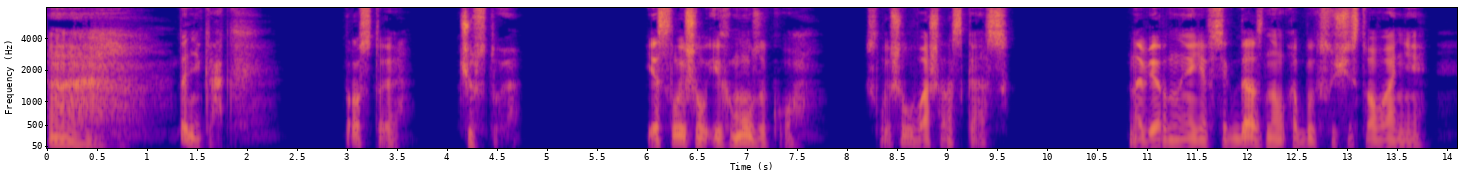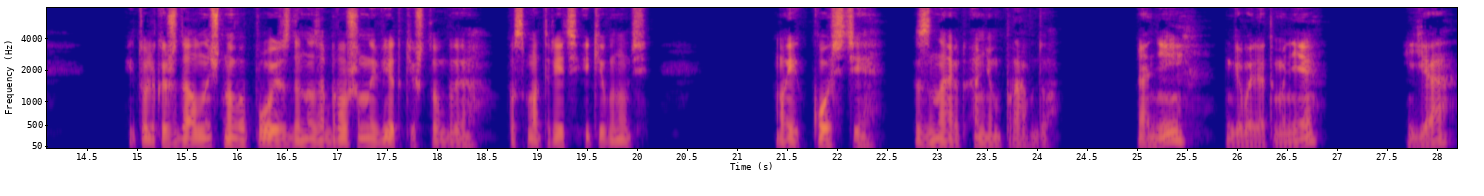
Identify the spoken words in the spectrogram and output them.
Ах, да никак. Просто чувствую. Я слышал их музыку, слышал ваш рассказ. Наверное, я всегда знал об их существовании и только ждал ночного поезда на заброшенной ветке, чтобы посмотреть и кивнуть. Мои кости знают о нем правду. Они говорят мне, я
